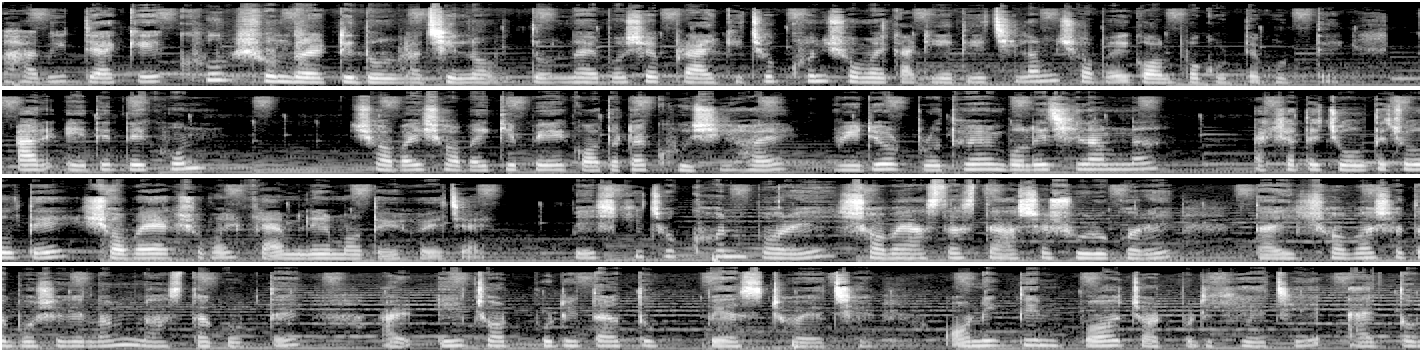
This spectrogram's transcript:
ভাবির ডেকে খুব সুন্দর একটি দোলনা ছিল। দোলনায় বসে প্রায় কিছুক্ষণ সময় কাটিয়ে দিয়েছিলাম সবাই গল্প করতে করতে। আর এতে দেখুন, সবাই সবাইকে পেয়ে কতটা খুশি হয়। ভিডিওর প্রথমে বলেছিলাম না, একসাথে চলতে চলতে সবাই একসময় ফ্যামিলির মতোই হয়ে যায়। বেশ কিছুক্ষণ পরে সবাই আস্তে আস্তে আসা শুরু করে, তাই সবার সাথে বসে গেলাম নাস্তা করতে। আর এই চটপটিটা তো বেস্ট হয়েছে। অনেক দিন পর চটপটি খেয়েছি, একদম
